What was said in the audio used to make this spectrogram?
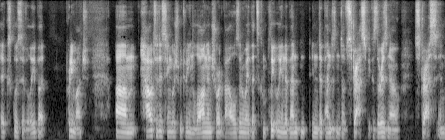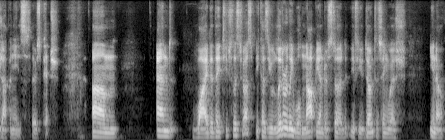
exclusively, but pretty much, um, how to distinguish between long and short vowels in a way that's completely independent independent of stress, because there is no stress in Japanese. There's pitch, um, and why did they teach this to us? Because you literally will not be understood if you don't distinguish, you know,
